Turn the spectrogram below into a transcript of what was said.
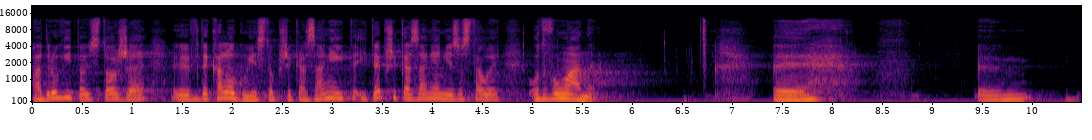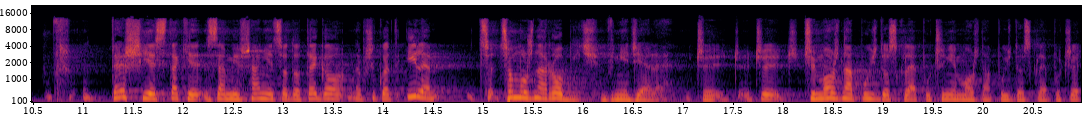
a drugi to jest to, że w dekalogu jest to przykazanie i te, i te przykazania nie zostały odwołane. Też jest takie zamieszanie co do tego, na przykład ile, co, co można robić w niedzielę. Czy, czy, czy, czy, można pójść do sklepu, czy nie można pójść do sklepu, czy,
